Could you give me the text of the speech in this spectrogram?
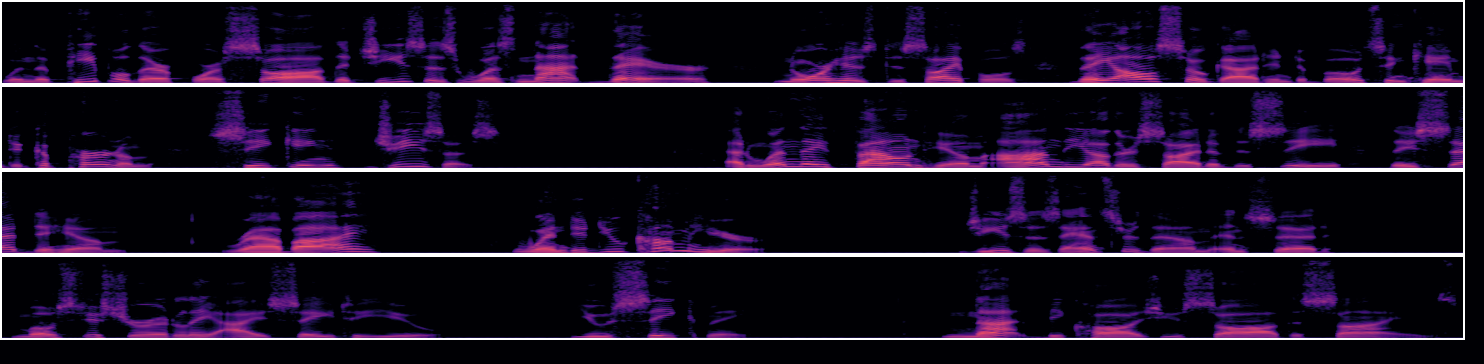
When the people therefore saw that Jesus was not there, nor his disciples, they also got into boats and came to Capernaum, seeking Jesus. And when they found him on the other side of the sea, they said to him, Rabbi, when did you come here? Jesus answered them and said, Most assuredly I say to you, you seek me, not because you saw the signs,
